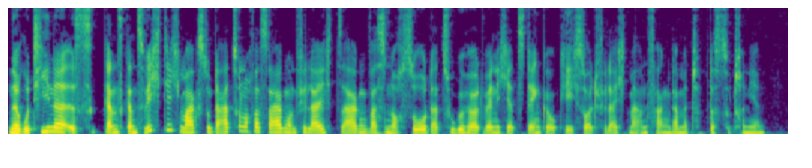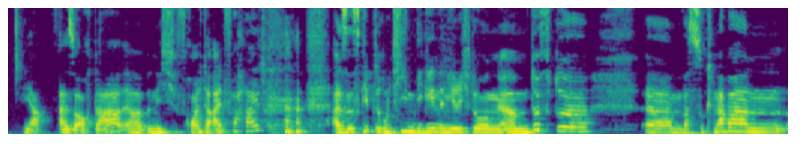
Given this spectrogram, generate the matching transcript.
Eine Routine ist ganz, ganz wichtig. Magst du dazu noch was sagen und vielleicht sagen, was noch so dazugehört, wenn ich jetzt denke, okay, ich sollte vielleicht mal anfangen, damit das zu trainieren? Ja, also auch da äh, bin ich Freund der Einfachheit. also es gibt Routinen, die gehen in die Richtung ähm, Düfte, ähm, was zu knabbern,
